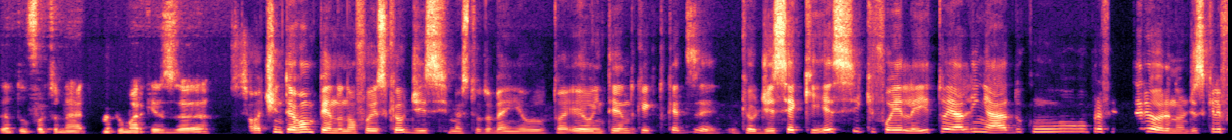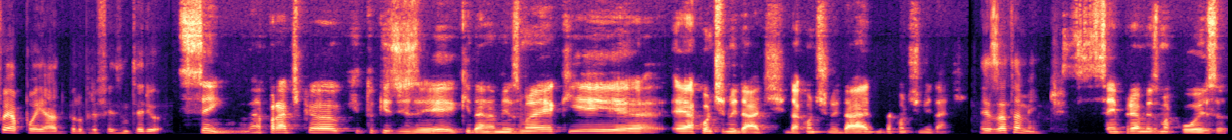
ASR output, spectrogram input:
Tanto o Fortunato quanto o Marquesan só te interrompendo, não foi isso que eu disse, mas tudo bem, eu, tô, eu entendo o que, que, tu quer dizer. O que eu disse é que esse que foi eleito é alinhado com o prefeito anterior, eu não disse que ele foi apoiado pelo prefeito anterior. Sim, na prática o que tu quis dizer, que dá na mesma, é que é a continuidade, da continuidade, da continuidade. Exatamente. Sempre é a mesma coisa,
